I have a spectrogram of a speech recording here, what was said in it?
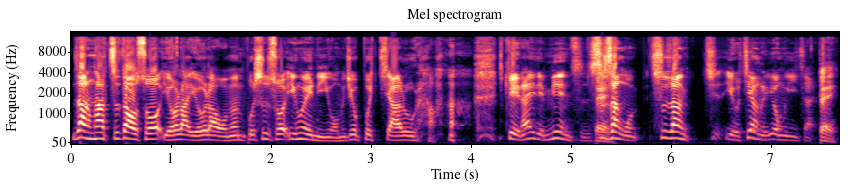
让他知道说有了有了，我们不是说因为你我们就不加入了，给他一点面子。事实上，我事实上有这样的用意在。对，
